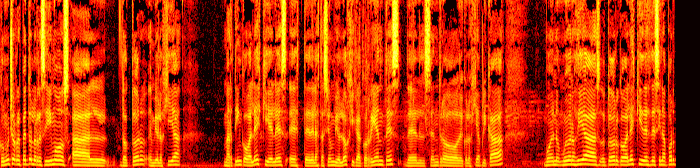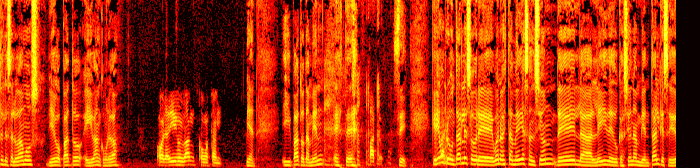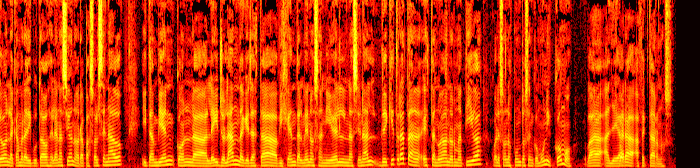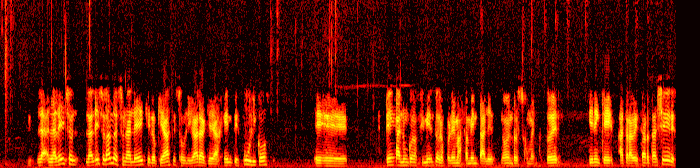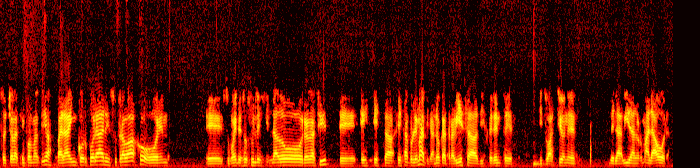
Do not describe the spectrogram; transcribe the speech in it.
Con mucho respeto lo recibimos al doctor en biología Martín Kowaleski, él es este, de la Estación Biológica Corrientes del Centro de Ecología Aplicada. Bueno, muy buenos días, doctor Kowaleski. Desde Sinaportes le saludamos Diego, Pato e Iván. ¿Cómo le va? Hola, Diego, Iván, ¿cómo están? Bien. Y Pato también. Este, Pato. Sí. Queríamos preguntarle sobre, bueno, esta media sanción de la Ley de Educación Ambiental que se dio en la Cámara de Diputados de la Nación, ahora pasó al Senado, y también con la Ley Yolanda, que ya está vigente al menos a nivel nacional. ¿De qué trata esta nueva normativa? ¿Cuáles son los puntos en común y cómo va a llegar a afectarnos? La, ley, la ley Yolanda es una ley que lo que hace es obligar a que agentes públicos eh, tengan un conocimiento de los problemas ambientales, ¿no? En resumen. Entonces, tienen que atravesar talleres o charlas informativas para incorporar en su trabajo o en, eh, suponete, sos un legislador o algo así, eh, esta, esta problemática, ¿no? Que atraviesa diferentes situaciones de la vida normal ahora.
